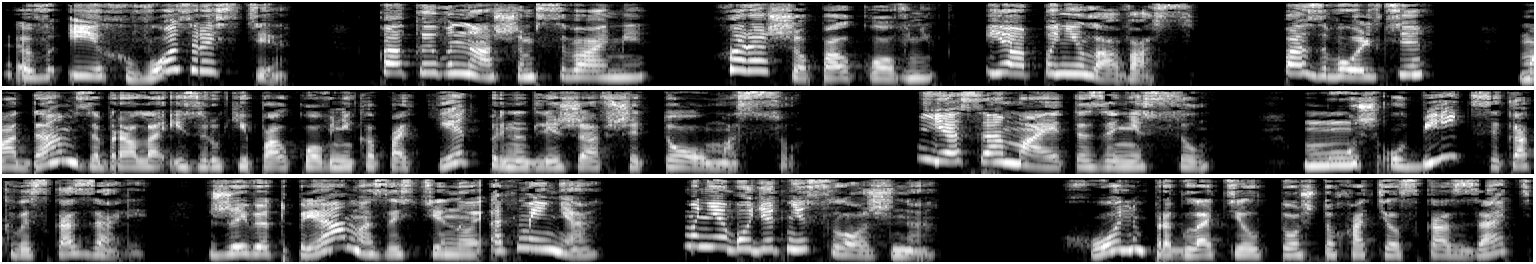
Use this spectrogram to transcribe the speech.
В их возрасте как и в нашем с вами. Хорошо, полковник, я поняла вас. Позвольте». Мадам забрала из руки полковника пакет, принадлежавший Тоумасу. «Я сама это занесу. Муж убийцы, как вы сказали, живет прямо за стеной от меня. Мне будет несложно». Хольм проглотил то, что хотел сказать,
